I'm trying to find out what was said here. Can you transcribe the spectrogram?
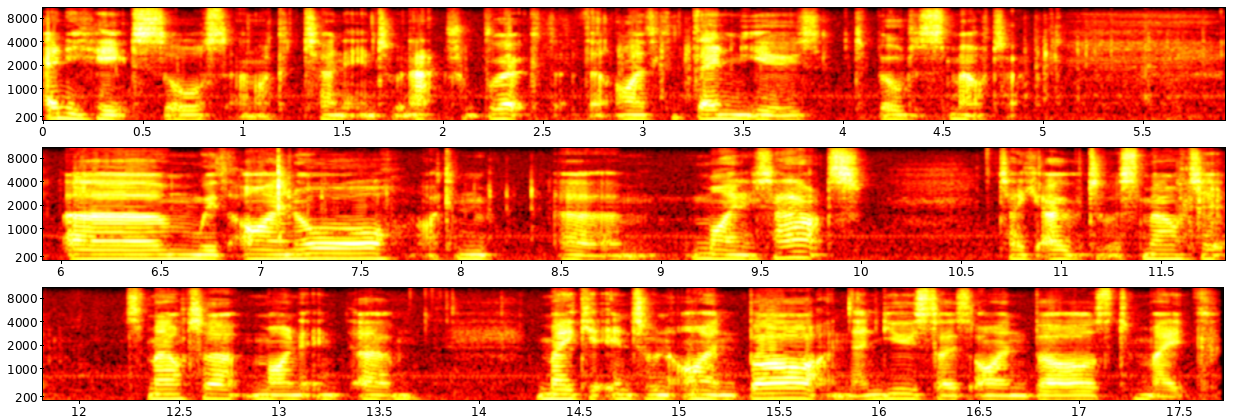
any heat source and I could turn it into an actual brick that, that I could then use to build a smelter. Um, with iron ore I can um, mine it out, take it over to a smelter, smelter, mine it in, um, make it into an iron bar, and then use those iron bars to make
